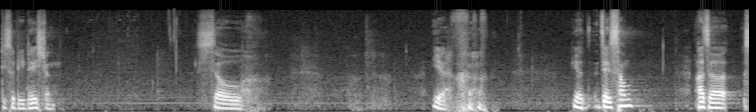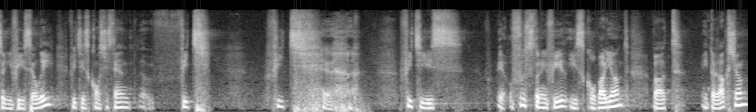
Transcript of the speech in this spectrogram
this relation. So yeah. yeah, there's some other theory which is consistent, uh, which, which, which is, yeah, full string field is covariant, but interaction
